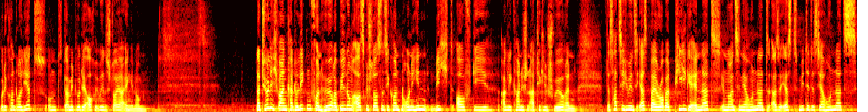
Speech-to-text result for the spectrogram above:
wurde kontrolliert und damit wurde auch übrigens Steuer eingenommen. Natürlich waren Katholiken von höherer Bildung ausgeschlossen. Sie konnten ohnehin nicht auf die anglikanischen Artikel schwören. Das hat sich übrigens erst bei Robert Peel geändert im 19. Jahrhundert, also erst Mitte des Jahrhunderts,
